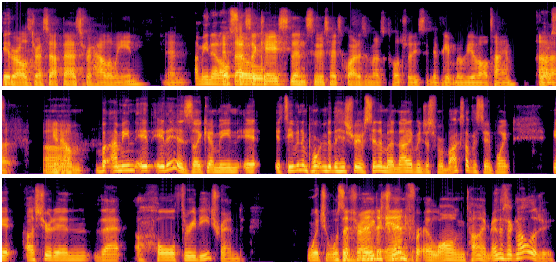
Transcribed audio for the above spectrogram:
It- girls dress up as for Halloween, and I mean, it if also that's the case, then Suicide Squad is the most culturally significant movie of all time. Uh, you know. Um, but I mean, it it is like I mean, it it's even important to the history of cinema, not even just from a box office standpoint. It ushered in that whole 3D trend, which was The a trend big trend and- for a long time, and the technology.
